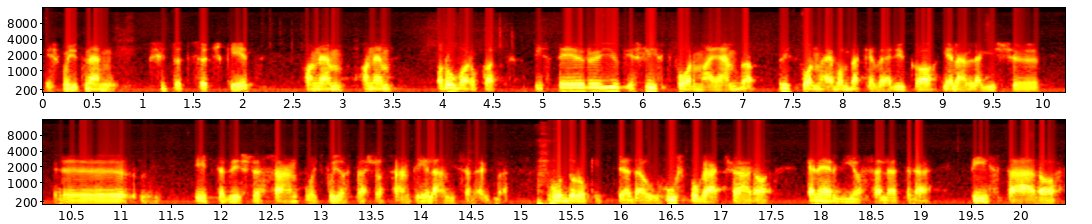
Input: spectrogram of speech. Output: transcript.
és mondjuk nem sütött szöcskét, hanem, hanem a rovarokat tisztélőjük, és liszt formájában, liszt formájában bekeverjük a jelenleg is étkezésre szánt vagy fogyasztásra szánt élelmiszerekbe. Gondolok itt például húspogácsára, energiaszeletre, tésztára,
